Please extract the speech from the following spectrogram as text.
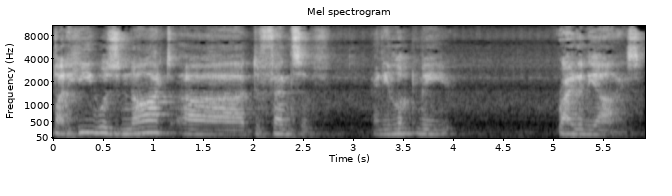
But he was not uh, defensive, and he looked me right in the eyes.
